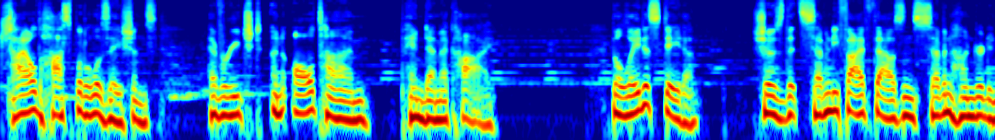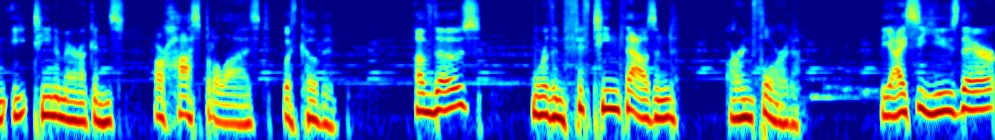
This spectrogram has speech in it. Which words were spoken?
child hospitalizations have reached an all time pandemic high. The latest data shows that 75,718 Americans are hospitalized with COVID. Of those, more than 15,000 are in Florida. The ICUs there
